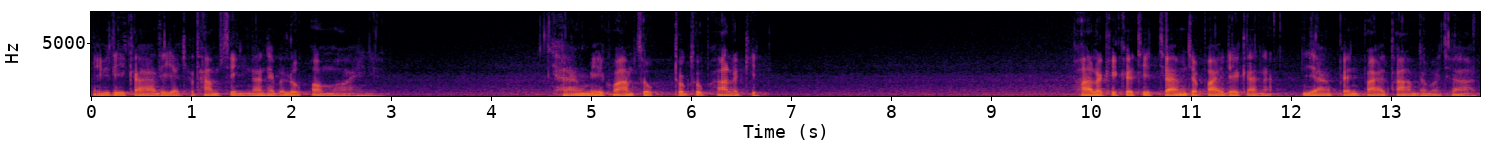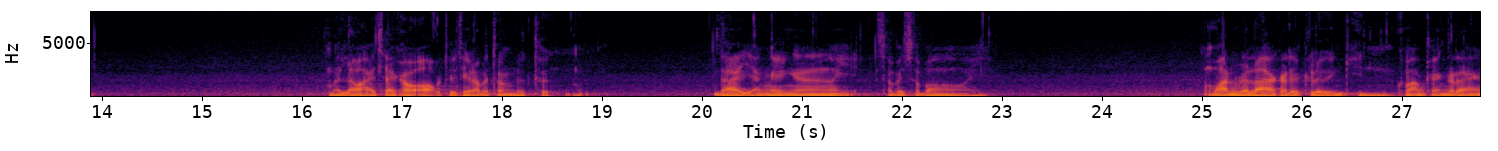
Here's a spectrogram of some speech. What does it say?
มีวิธีการที่อยากจะทำสิ่งนั้นให้บรรลุเป้าหมายเนี่ยอย่างมีความสุขทุกๆภารกิจ ภารกิจกับจิตใจมันจะไปด้วยกันอะอย่างเป็นไปตามธรรมชาติเหมือนเราหายใจเข้าออกโดยที่เราไม่ต้องนึกถึง ได้อย่างง่ายๆ สบายๆวันเวลาก็ได้กลืนกิน ความแข็งแรง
